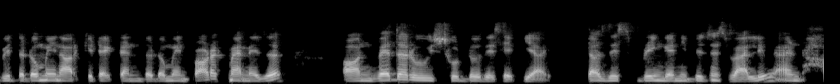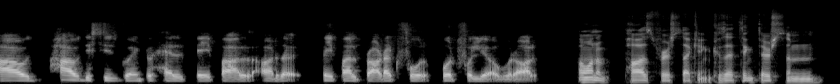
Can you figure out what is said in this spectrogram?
with the domain architect and the domain product manager on whether we should do this API. Does this bring any business value, and how how this is going to help PayPal or the PayPal product for portfolio overall? I want to pause for a second because I think there's some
